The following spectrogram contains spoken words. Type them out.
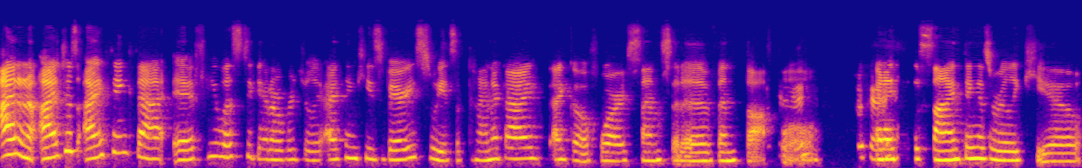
I don't know. I just I think that if he was to get over Julie, I think he's very sweet. It's the kind of guy I go for, sensitive and thoughtful. Okay. And I think the sign thing is really cute.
